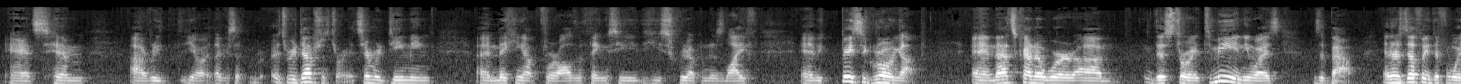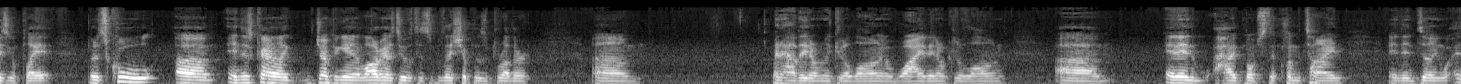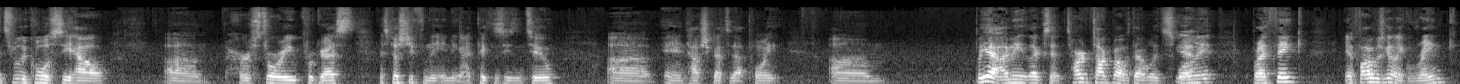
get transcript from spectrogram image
and it's him, uh, re, you know, like I said, it's a redemption story. It's him redeeming and making up for all the things he he screwed up in his life, and basically growing up. And that's kind of where um, this story, to me, anyways, is about. And there's definitely different ways you can play it, but it's cool. Um, and just kind of like jumping in, a lot of it has to do with his relationship with his brother, um, and how they don't really get along and why they don't get along, um, and then how he bumps into Clementine, and then dealing. With, it's really cool to see how um, her story progressed, especially from the ending I picked in season two, uh, and how she got to that point. Um, but yeah, I mean, like I said, it's hard to talk about without really spoiling it. But I think if I was gonna like rank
